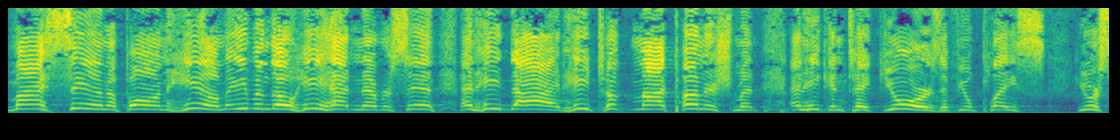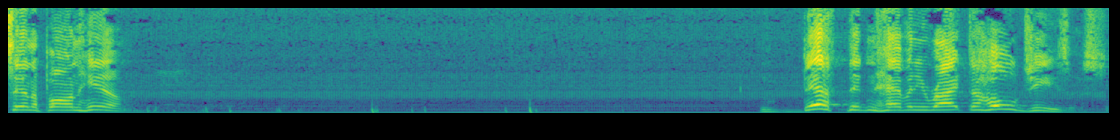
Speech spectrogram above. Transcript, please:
my sin upon him, even though he had never sinned, and he died. He took my punishment, and he can take yours if you'll place your sin upon him. Death didn't have any right to hold Jesus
